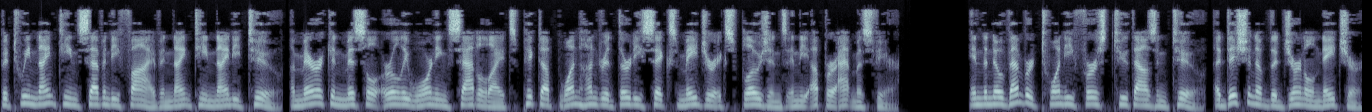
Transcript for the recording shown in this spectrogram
Between 1975 and 1992, American missile early warning satellites picked up 136 major explosions in the upper atmosphere. In the November 21, 2002, edition of the journal Nature,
